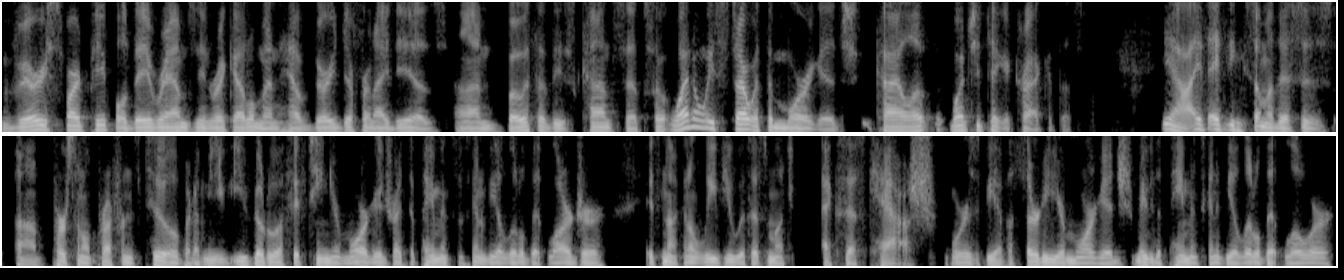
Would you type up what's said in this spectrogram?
very smart people, Dave Ramsey and Ric Edelman, have very different ideas on both of these concepts. So, why don't we start with the mortgage? Kyle, why don't you take a crack at this? Yeah, I, I, think some of this is uh, personal preference too. But I mean, you go to a 15 year mortgage, right? The payments is going to be a little bit larger it's not going to leave you with as much excess cash. Whereas if you have a 30 year mortgage, maybe the payment's going to be a little bit lower.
